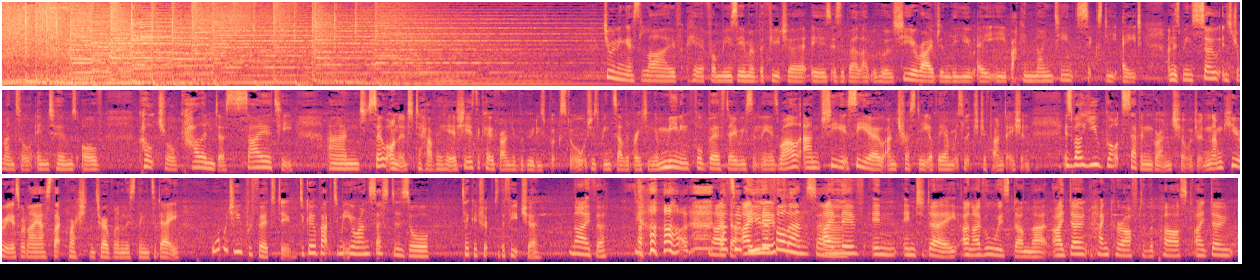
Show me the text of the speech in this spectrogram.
Joining us live here from Museum of the Future is Isabel Abulhoul. She arrived in the UAE back in 1968 and has been so instrumental in terms of cultural, calendar, society, and so honoured to have her here. She is the co-founder of Magrudy's Bookstore, which has been celebrating a meaningful birthday recently as well, and she is CEO and trustee of the Emirates Literature Foundation. Isabel, you got seven grandchildren, and I'm curious when I ask that question to everyone listening today, what would you prefer to do? To go back to meet your ancestors or take a trip to the future? Neither. Neither. That's a beautiful I live, answer. I live in, in today, and I've always done that. I don't hanker after the past. I don't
